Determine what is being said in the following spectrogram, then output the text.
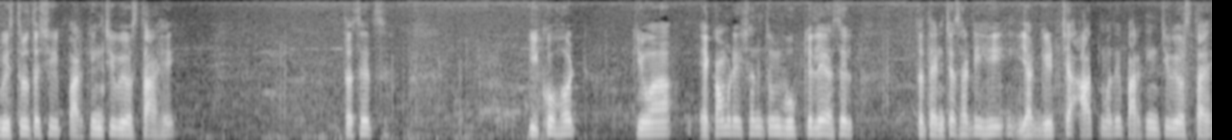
विस्तृत अशी पार्किंगची व्यवस्था आहे. तसेच इको हट किंवा ॲकॉमोडेशन तुम्ही बुक केले असेल तर त्यांच्यासाठी ही या गेटच्या आतमध्ये पार्किंगची व्यवस्था आहे.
